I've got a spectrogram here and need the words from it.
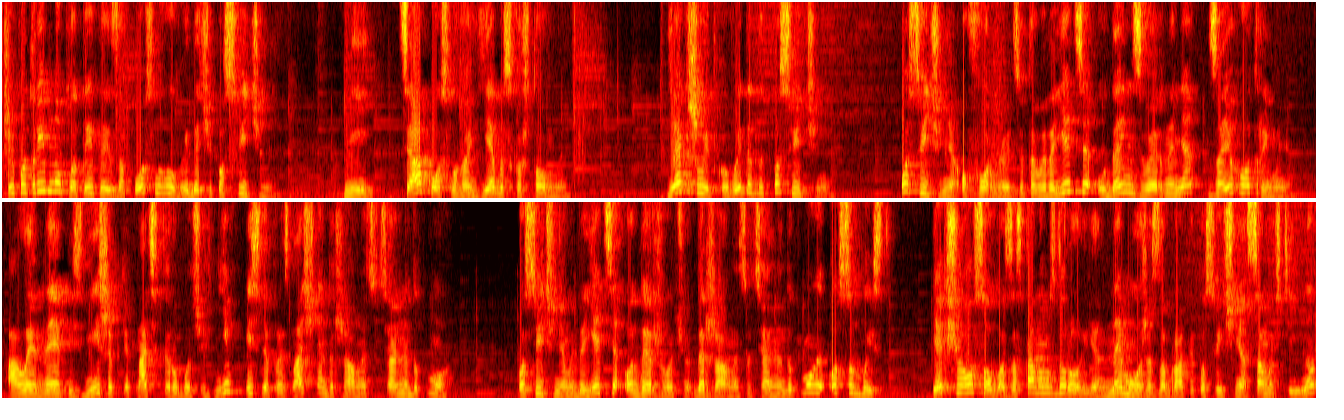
Чи потрібно платити за послугу видачі посвідчення? Ні, ця послуга є безкоштовною. Як швидко видадуть посвідчення? Посвідчення оформлюється та видається у день звернення за його отриманням, але не пізніше 15 робочих днів після призначення державної соціальної допомоги. Посвідчення видається одержувачу державної соціальної допомоги особисто. Якщо особа за станом здоров'я не може забрати посвідчення самостійно,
